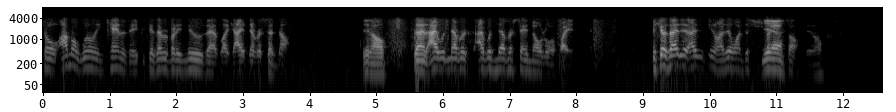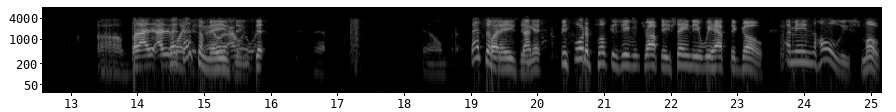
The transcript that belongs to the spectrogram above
So I'm a willing candidate because everybody knew that like I had never said no. You know that I would never I would never say no to a fight because I did I you know I didn't want to disrespect Yeah. myself. You know. Um, but I, I didn't That, like that's it. I- I amazing. only- That- know, That's But amazing. that's- Before the puck is even dropped, he's saying to you, "We have to go." I mean, holy smoke!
